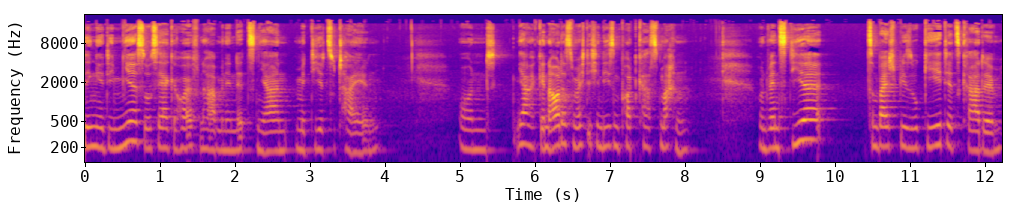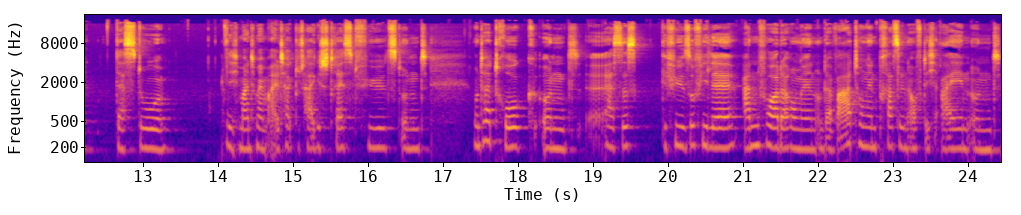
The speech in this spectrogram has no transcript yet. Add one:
Dinge, die mir so sehr geholfen haben in den letzten Jahren, mit dir zu teilen. Und ja, genau das möchte ich in diesem Podcast machen. Und wenn es dir zum Beispiel so geht jetzt gerade, dass du dich manchmal im Alltag total gestresst fühlst und unter Druck und hast das Gefühl, so viele Anforderungen und Erwartungen prasseln auf dich ein und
